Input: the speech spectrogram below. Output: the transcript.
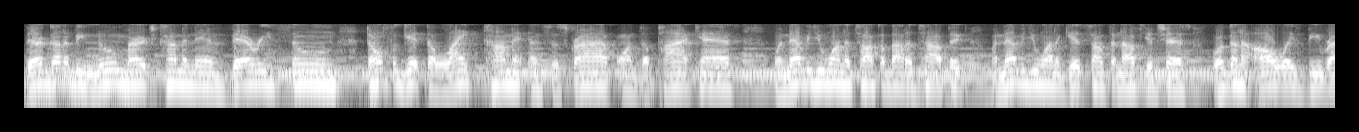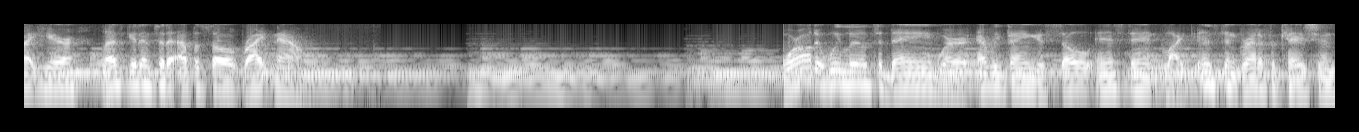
there are going to be new merch coming in very soon. Don't forget to like, comment, and subscribe on the podcast. Whenever you want to talk about a topic, whenever you want to get something off your chest, we're going to always be right here. Let's get into the episode right now. World that we live today where everything is so instant like instant gratification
